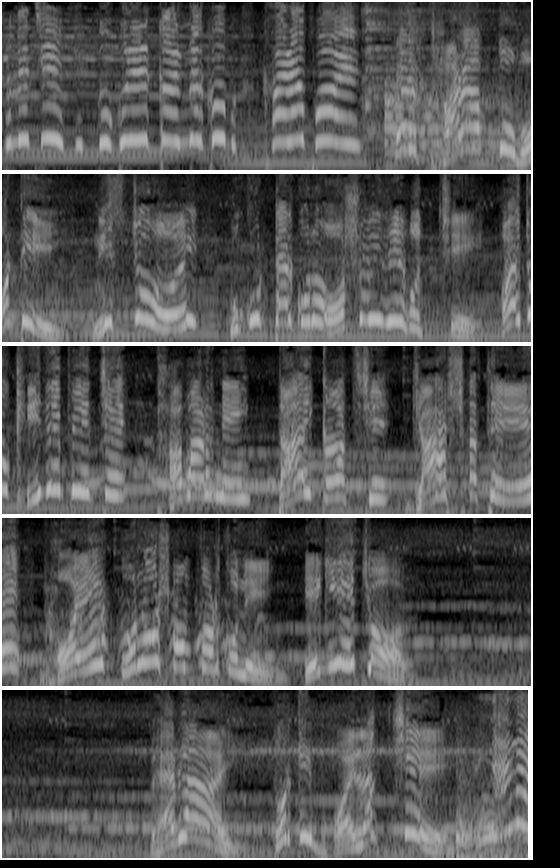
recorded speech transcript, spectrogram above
শুনেছি কুকুরের কান্না খুব খারাপ হয়। হ্যাঁ, খারাপ তো বটেই। নিশ্চয় কুকুরটার কোনো অসুবিধে হচ্ছে। হয়তো খিদে পেয়েছে খাবার নেই তাই কাঁদছে। যার সাথে ভয়ের কোনো সম্পর্ক নেই। এগিয়ে চল। ভ্যাবলাই তোর কি ভয় লাগছে? না না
